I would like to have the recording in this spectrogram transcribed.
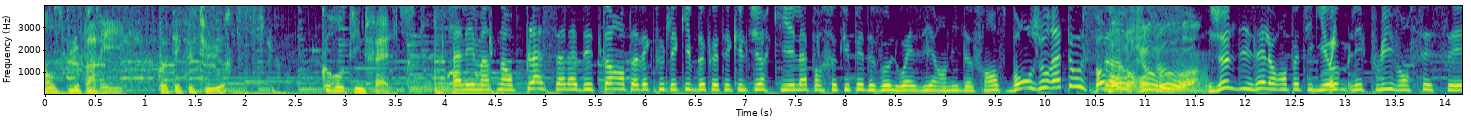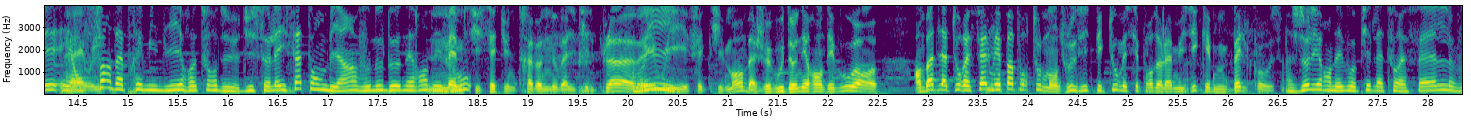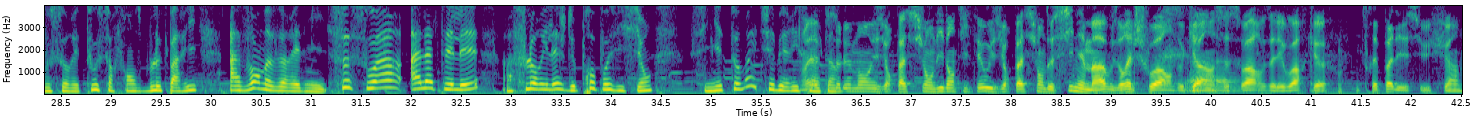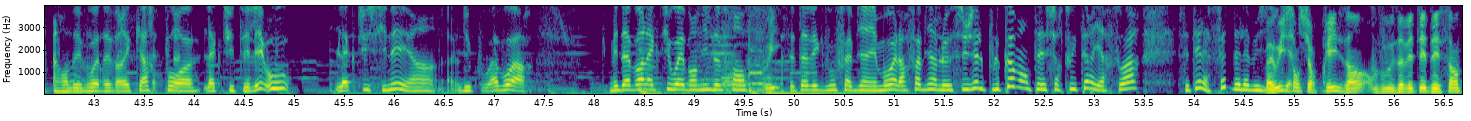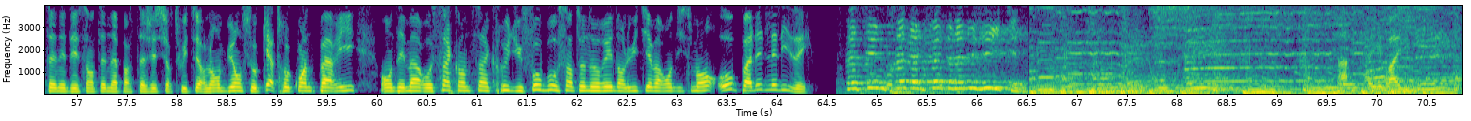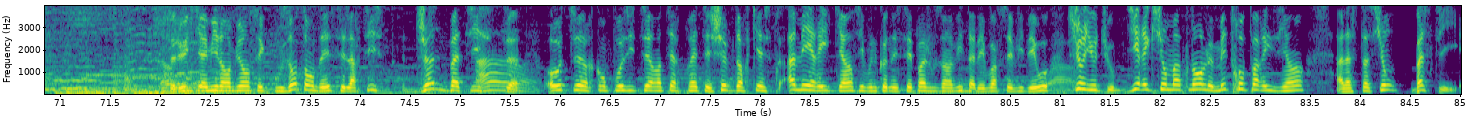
France Bleu Paris. Côté culture, Corentine Feltz. Allez, maintenant, place à la détente avec toute l'équipe de Côté Culture qui est là pour s'occuper de vos loisirs en Ile-de-France. Bonjour à tous Bonjour. Je le disais, Laurent Petit-Guillaume, les pluies vont cesser et Eh en oui. fin d'après-midi, retour du, du soleil. Ça tombe bien, vous nous donnez rendez-vous. Même si c'est une très bonne nouvelle qu'il pleuve, Oui. et oui, effectivement, bah, je vais vous donner rendez-vous en, en bas de la Tour Eiffel, mais pas pour tout le monde. Je vous explique tout, mais c'est pour de la musique et une belle cause. Un joli rendez-vous au pied de la Tour Eiffel. Vous saurez tout sur France Bleu Paris avant 9h30. Ce soir, à la télé, un florilège de propositions signé Thomas Etcheberry ce Ouais, matin. absolument, usurpation d'identité ou usurpation de cinéma. Vous aurez le choix en tout cas. hein, Ah. ce soir, vous allez voir que vous ne serez pas déçus. Un rendez-vous à 9h15 pour euh, l'actu télé ou l'actu ciné, hein, du coup, à voir. Mais d'abord l'actu web en Ile-de-France. Oui. C'est avec vous Fabien et moi. Alors Fabien, le sujet le plus commenté sur Twitter hier soir, c'était la fête de la musique. Bah oui, sans surprise, hein. vous avez été des centaines et des centaines à partager sur Twitter l'ambiance aux quatre coins de Paris. On démarre au 55 rue du Faubourg Saint-Honoré dans le 8e arrondissement au Palais de l'Élysée. Passez une très belle fête de la musique Ah, ça y est, Brian. Celui qui a mis l'ambiance et que vous entendez, c'est l'artiste John Baptiste, Ah. auteur, compositeur, interprète et chef d'orchestre américain. Si vous ne connaissez pas, je vous invite à aller voir ses vidéos sur YouTube. Direction maintenant le métro parisien à la station Bastille.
